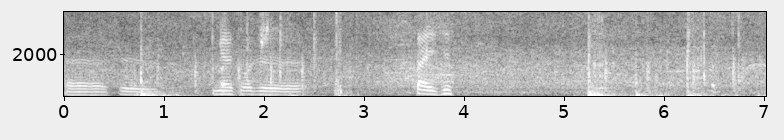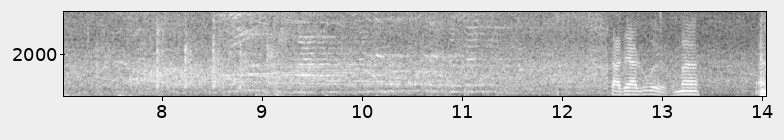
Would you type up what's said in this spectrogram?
呃，是应该说是带一些。大家如果有什么呃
